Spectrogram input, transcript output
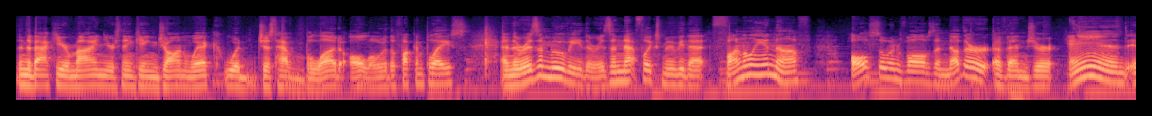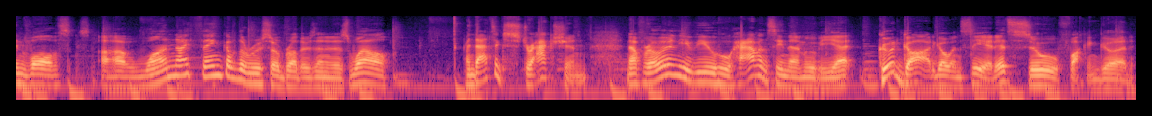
in the back of your mind, you're thinking John Wick would just have blood all over the fucking place. And there is a movie, there is a Netflix movie that, funnily enough, also involves another Avenger and involves uh, one, I think, of the Russo brothers in it as well. And that's Extraction. Now, for any of you who haven't seen that movie yet, good God, go and see it. It's so fucking good.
